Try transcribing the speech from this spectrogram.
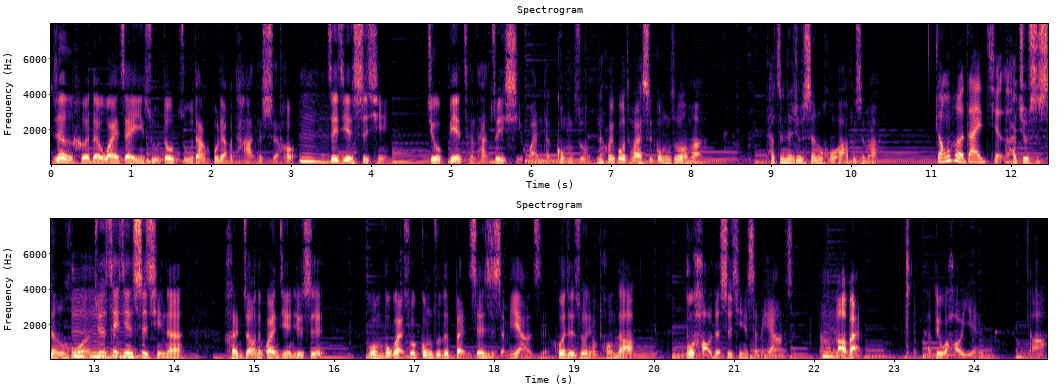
任何的外在因素都阻挡不了他的时候，嗯，这件事情就变成他最喜欢的工作。那回过头来是工作吗？它真的就是生活啊，不是吗？融合在一起了。它就是生活，嗯嗯嗯，就是这件事情呢，很重要的关键就是，我们不管说工作的本身是什么样子，或者说你们碰到不好的事情是什么样子啊，嗯、老板他对我好严啊，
